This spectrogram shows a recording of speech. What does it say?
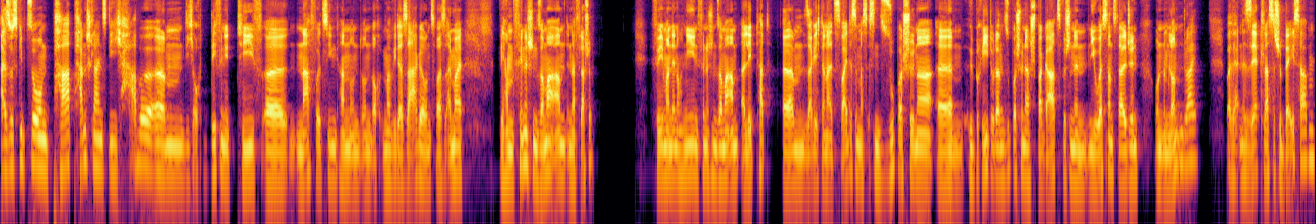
Also es gibt so ein paar Punchlines, die ich habe, ähm, die ich auch definitiv äh, nachvollziehen kann und, und auch immer wieder sage. Und zwar ist einmal, wir haben einen finnischen Sommerabend in der Flasche. Für jemanden, der noch nie einen finnischen Sommerabend erlebt hat, ähm, sage ich dann als zweites immer, es ist ein super schöner ähm, Hybrid oder ein super schöner Spagat zwischen einem New Western Style Gin und einem London Dry, weil wir halt eine sehr klassische Base haben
